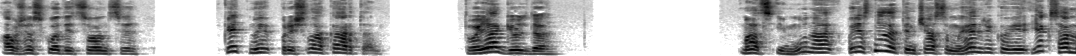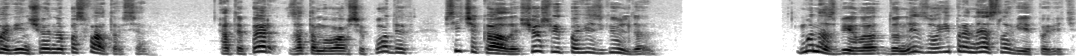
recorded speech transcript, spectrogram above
а вже сходить сонце, кетьми прийшла карта. Твоя Гюльда. Мац і Муна пояснили тим часом Генрікові, як саме він щойно посватався. А тепер, затамувавши подих, всі чекали, що ж відповість Гюльда. Муна збігла донизу і принесла відповідь.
